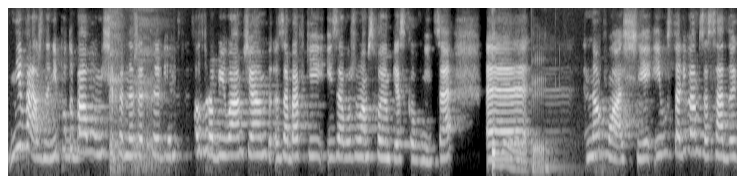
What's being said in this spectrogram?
nieważne, nie podobało mi się pewne rzeczy, więc co zrobiłam? Wzięłam zabawki i założyłam swoją piaskownicę. E, no właśnie, i ustaliłam zasady,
